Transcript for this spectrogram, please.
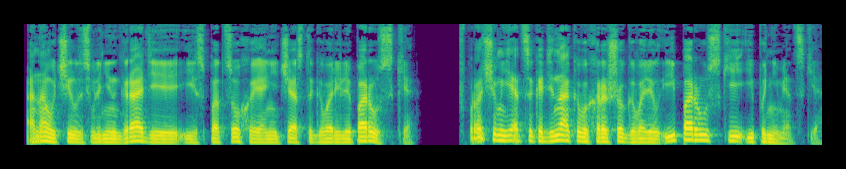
Она училась в Ленинграде, и с подсохой они часто говорили по-русски. Впрочем, Яцек одинаково хорошо говорил и по-русски, и по-немецки.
